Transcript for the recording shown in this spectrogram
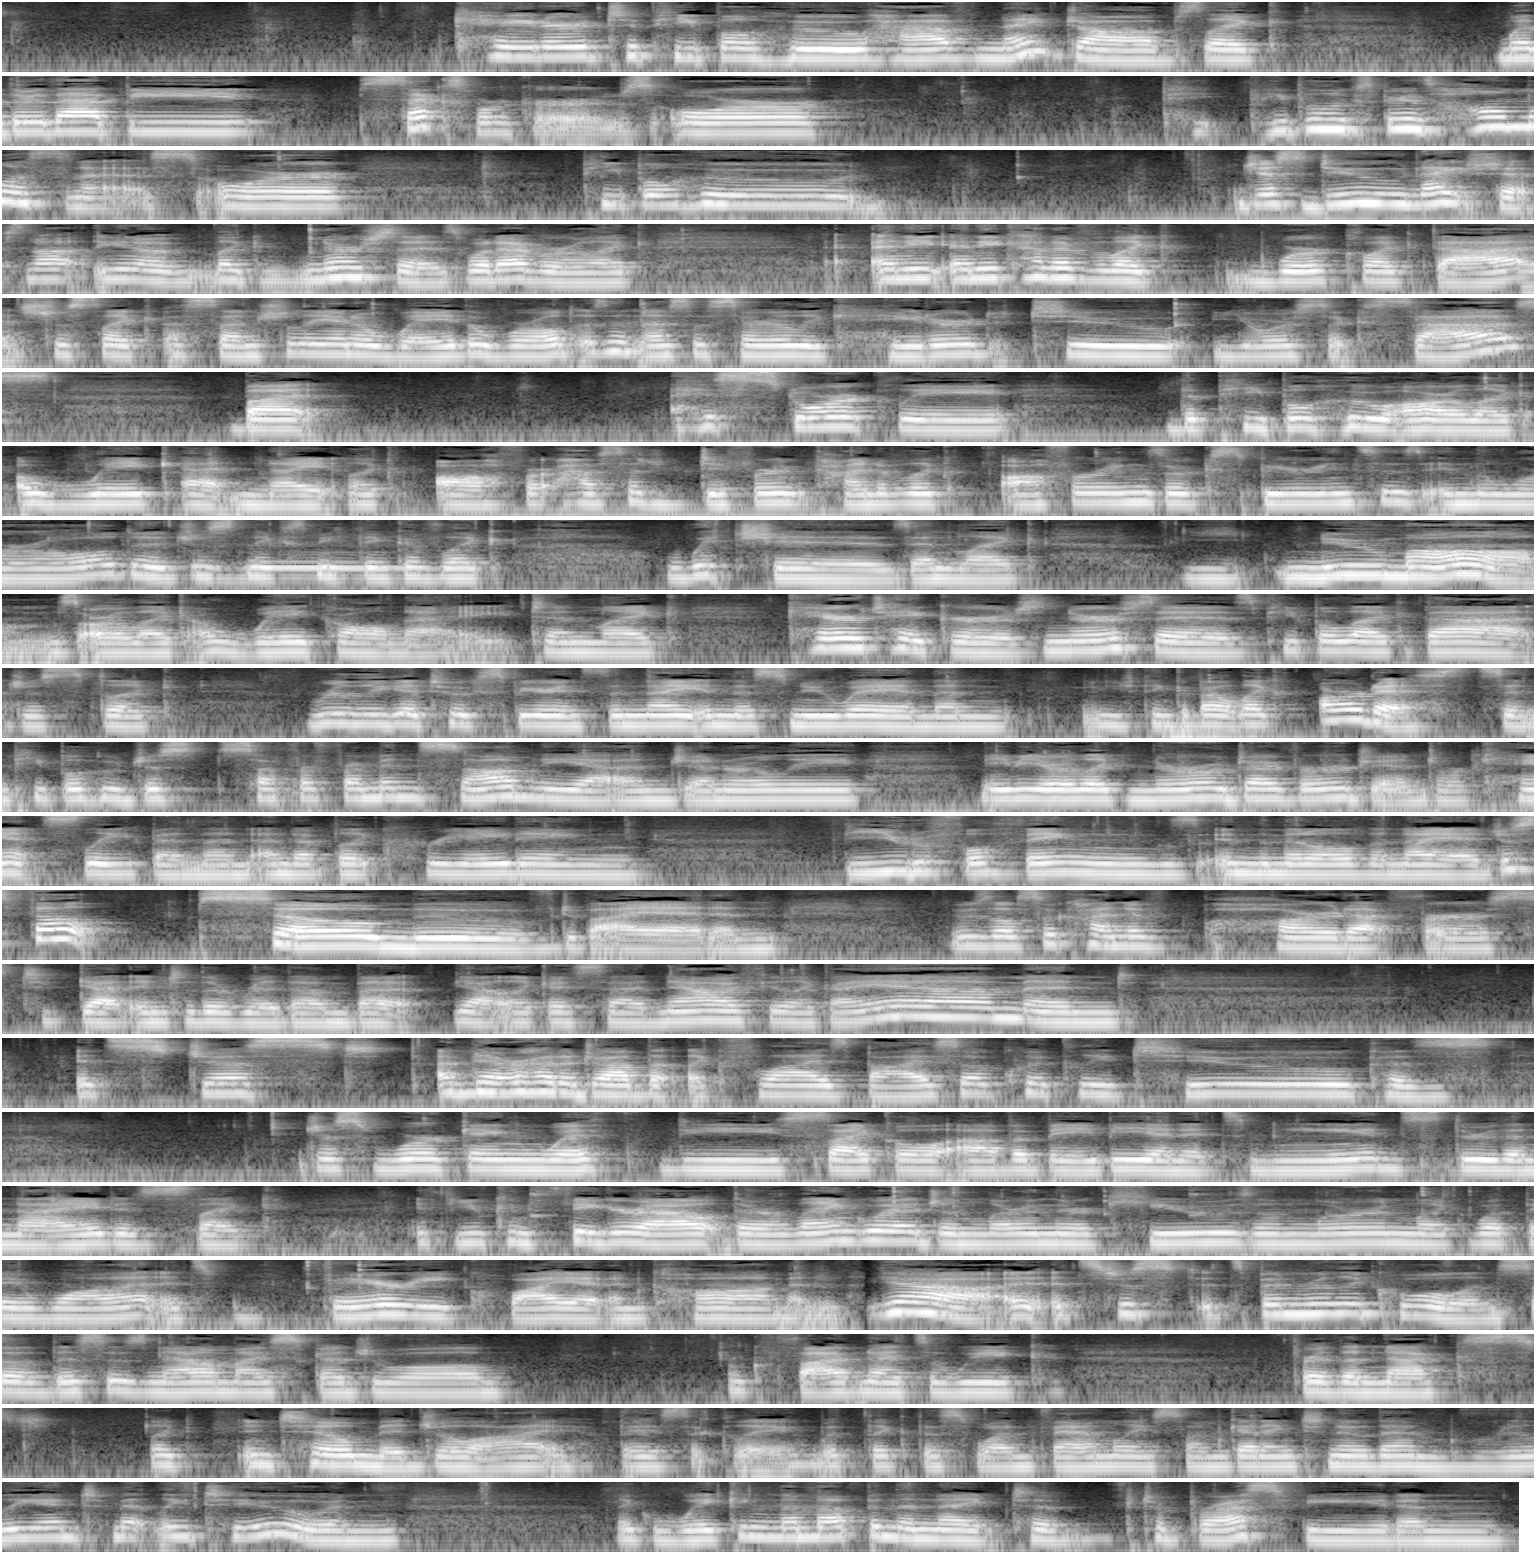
catered to people who have night jobs like whether that be sex workers or pe- people who experience homelessness or people who just do night shifts not you know like nurses whatever like any any kind of like work like that it's just like essentially in a way the world isn't necessarily catered to your success but historically the people who are like awake at night like offer have such different kind of like offerings or experiences in the world it just makes me think of like witches and like y- new moms are like awake all night and like caretakers nurses people like that just like really get to experience the night in this new way. And then you think about like artists and people who just suffer from insomnia and generally maybe are like neurodivergent or can't sleep and then end up like creating beautiful things in the middle of the night. I just felt so moved by it. And it was also kind of hard at first to get into the rhythm, but yeah, like I said, now I feel like I am. And it's just I've never had a job that like flies by so quickly too cuz just working with the cycle of a baby and its needs through the night is like if you can figure out their language and learn their cues and learn like what they want it's very quiet and calm and yeah it's just it's been really cool. And so this is now my schedule like five nights a week for the next like until mid July basically with like this one family. So I'm getting to know them really intimately too and like waking them up in the night to to breastfeed and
